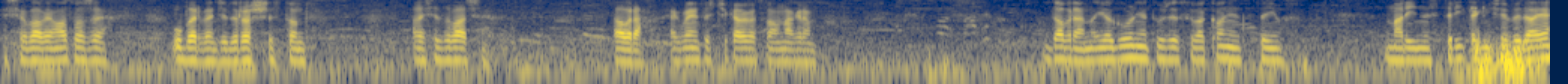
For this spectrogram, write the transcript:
Ja się obawiam o to, że Uber będzie droższy stąd, ale się zobaczy. Dobra, jak będzie coś ciekawego, to wam nagram. Dobra, no i ogólnie tu już jest chyba koniec tej Mariny Street, tak mi się wydaje.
